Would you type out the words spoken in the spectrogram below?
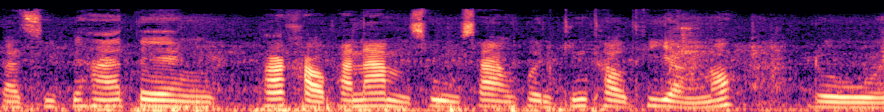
กัดสิไปหาแต่งผ้าขาวผ้าน้ำสู่สร้างเพื่อนกินข้าวที่ยงเนาะโดย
